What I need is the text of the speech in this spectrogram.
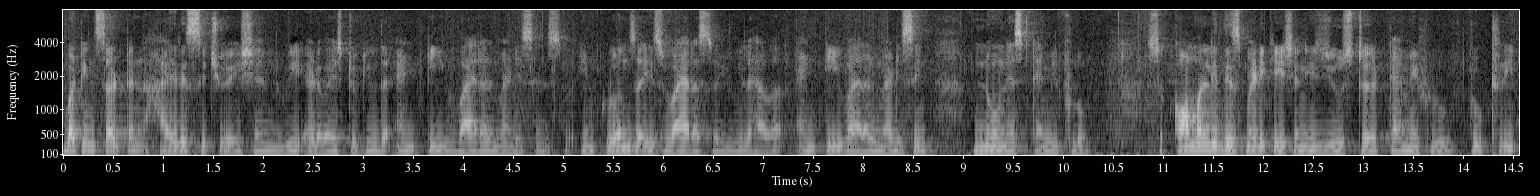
But in certain high risk situation we advise to give the antiviral medicines. So influenza is virus so you will have an antiviral medicine known as tamiflu so commonly this medication is used uh, tamiflu to treat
